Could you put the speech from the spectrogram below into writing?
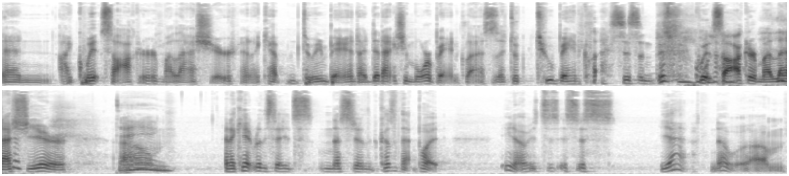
and I quit soccer my last year, and I kept doing band. I did actually more band classes. I took two band classes and quit soccer my last year. Um, Dang. And I can't really say it's necessarily because of that, but you know, it's just, it's just Yeah, no. Um,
